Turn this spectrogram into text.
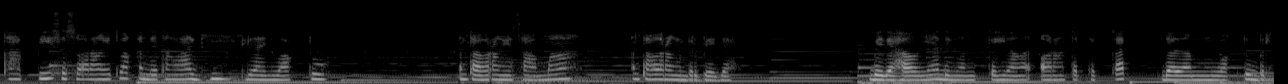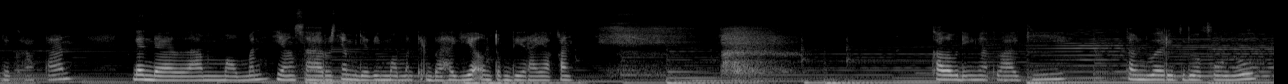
tapi seseorang itu akan datang lagi di lain waktu. Entah orang yang sama, entah orang yang berbeda. Beda halnya dengan kehilangan orang terdekat dalam waktu berdekatan dan dalam momen yang seharusnya menjadi momen terbahagia untuk dirayakan. Kalau diingat lagi, tahun 2020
